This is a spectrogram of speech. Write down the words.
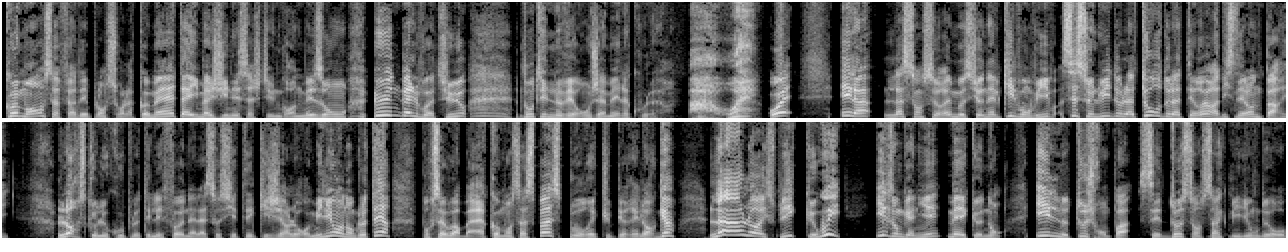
commencent à faire des plans sur la comète, à imaginer s'acheter une grande maison, une belle voiture, dont ils ne verront jamais la couleur. Ah ouais? Ouais, et là, l'ascenseur émotionnel qu'ils vont vivre, c'est celui de la Tour de la Terreur à Disneyland Paris. Lorsque le couple téléphone à la société qui gère l'euro million en Angleterre pour savoir bah, comment ça se passe pour récupérer leurs gains, là on leur explique que oui, ils ont gagné, mais que non, ils ne toucheront pas ces 205 millions d'euros.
